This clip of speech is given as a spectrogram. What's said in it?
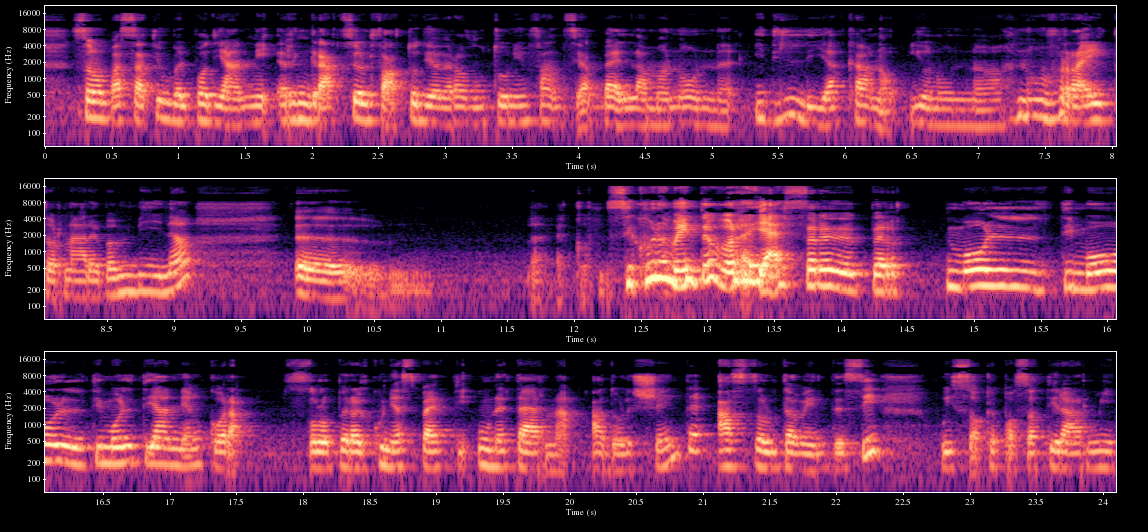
sono passati un bel po' di anni ringrazio il fatto di aver avuto un'infanzia bella ma non idilliaca, no, io non, non vorrei tornare bambina, eh, ecco, sicuramente vorrei essere per molti, molti, molti anni ancora solo per alcuni aspetti un'eterna adolescente? Assolutamente sì. Qui so che posso attirarmi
